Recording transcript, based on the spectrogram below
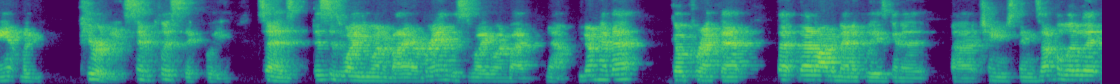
ant like purely, simplistically says this is why you want to buy our brand. This is why you want to buy now. You don't have that. Go correct that. That that automatically is going to uh, change things up a little bit.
